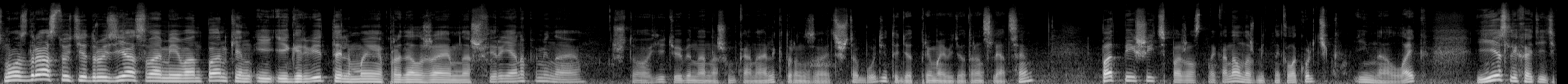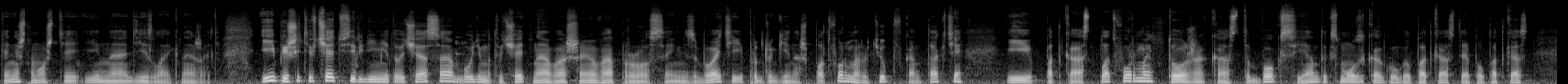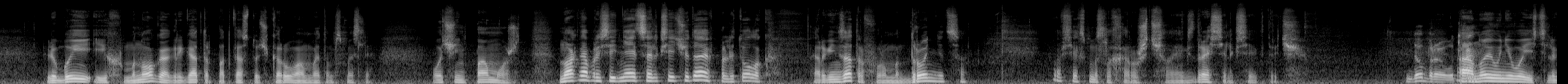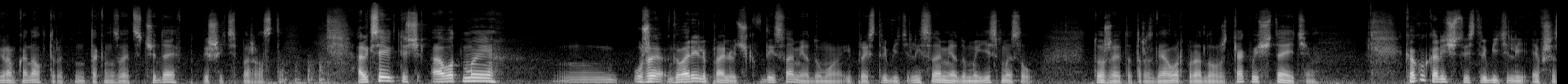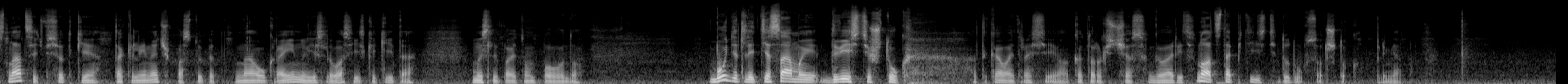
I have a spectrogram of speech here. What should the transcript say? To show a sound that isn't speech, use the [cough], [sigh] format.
Снова здравствуйте, друзья. С вами Иван Панкин и Игорь Виттель. Мы продолжаем наш эфир. Я напоминаю, что в YouTube на нашем канале, который называется «Что будет?», идет прямая видеотрансляция. Подпишитесь, пожалуйста, на канал, нажмите на колокольчик и на лайк. Если хотите, конечно, можете и на дизлайк нажать. И пишите в чат в середине этого часа, будем отвечать на ваши вопросы. Не забывайте и про другие наши платформы, YouTube, ВКонтакте, и подкаст-платформы тоже, CastBox, Яндекс.Музыка, Google Подкаст, Apple Подкаст. Любые их много, агрегатор подкаст.ру вам в этом смысле очень поможет. Ну а к нам присоединяется Алексей Чудаев, политолог, организатор форума «Дронница». Во всех смыслах хороший человек. Здрасте, Алексей Викторович. Доброе утро. А, ну и у него есть телеграм-канал, который ну, так и называется Чудаев. Подпишитесь, пожалуйста. Алексей Викторович, а вот мы уже говорили про летчиков, да и с вами, я думаю, и про истребителей. И с вами, я думаю, есть смысл тоже этот разговор продолжить. Как вы считаете, какое количество истребителей F-16 все-таки так или иначе поступят на Украину, если у вас есть какие-то мысли по этому поводу? Будет ли те самые 200 штук атаковать Россию, о которых сейчас говорится? Ну, от 150 до 200 штук примерно.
